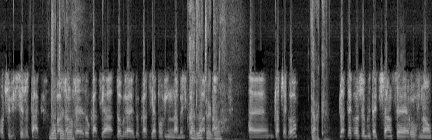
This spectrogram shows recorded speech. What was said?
oczywiście, że tak. Dlaczego? Uważam, że edukacja, dobra edukacja powinna być A bezpłatna. dlaczego? E, dlaczego? Tak. Dlatego, żeby dać szansę równą.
